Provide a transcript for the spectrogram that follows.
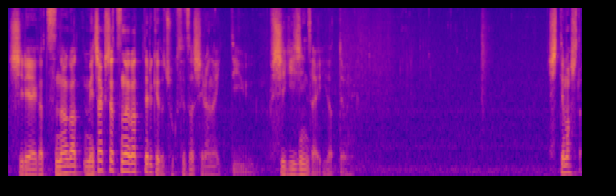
知り合いがつながめちゃくちゃつながってるけど直接は知らないっていう不思議人材だったよね。知ってました？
